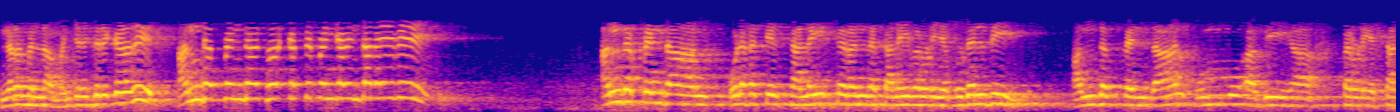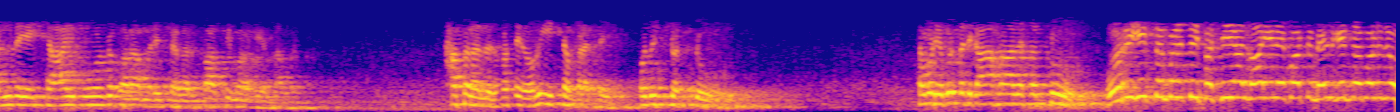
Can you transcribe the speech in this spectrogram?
நிறமெல்லாம் மஞ்சளித்திருக்கிறது. அந்த பெண்கள் சொர்க்கத்து பெண்களின் தலைவி. அந்த பெண்தான் உலகத்தில் தலை சிறந்த தலைவருடைய புதல்வி. அந்த பெண்தான் உம்மு அபிஹா தன்னுடைய தந்தையை தாய் போன்று பராமரித்தவர் பாசிமாவி அல்லாமல் ஹசன் அல்லது ஹசன் ஒரு ஈட்டப்பழத்தை பொது சத்து தம்முடைய குடும்பத்துக்கு ஆகாத சத்து ஒரு ஈட்டப்பழத்தை பசியால் வாயிலே போட்டு மெல்கின்ற பொழுது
